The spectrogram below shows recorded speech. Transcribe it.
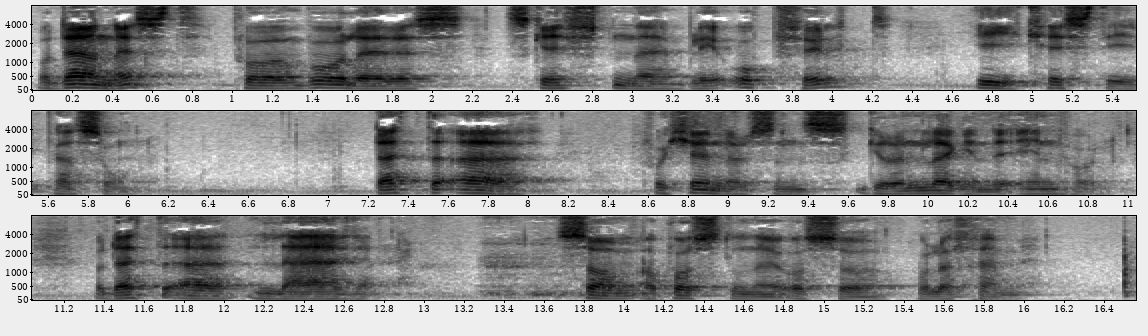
og dernest på hvorledes Skriftene blir oppfylt i Kristi person. Dette er forkynnelsens grunnleggende innhold, og dette er læren, som apostlene også holder frem med.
